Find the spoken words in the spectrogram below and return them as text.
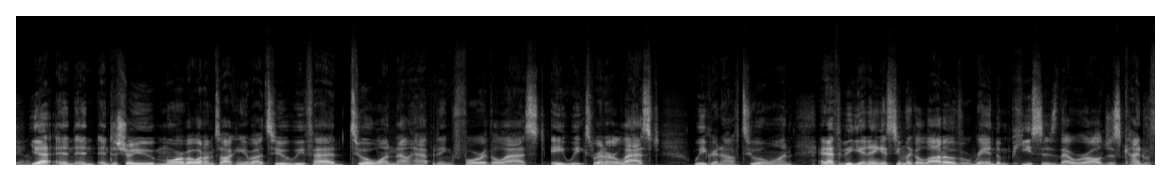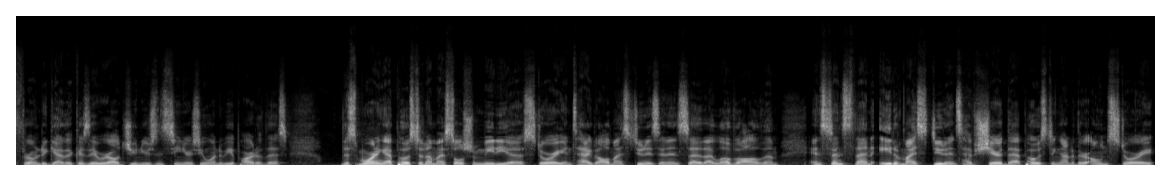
You know? yeah, and, and and to show you more about what I'm talking about too, we've had 201 now happening for the last eight weeks. We're in our last week right now of 201, and at the beginning, it seemed like a lot of random pieces that were all just kind of thrown together because they were all juniors and seniors who wanted to be a part of this. This morning, I posted on my social media story and tagged all my students in it and said I love all of them. And since then, eight of my students have shared that posting onto their own story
